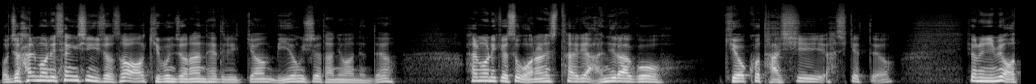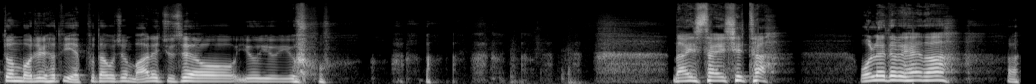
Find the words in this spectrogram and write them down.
어제 할머니 생신이셔서 기분 전환 해드릴 겸 미용실에 다녀왔는데요. 할머니께서 원하는 스타일이 아니라고 기어코 다시 하시겠대요. 현우님이 어떤 머리를 해도 예쁘다고 좀 말해주세요. 유유유. 나이 스타일 싫다. 원래대로 해놔.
